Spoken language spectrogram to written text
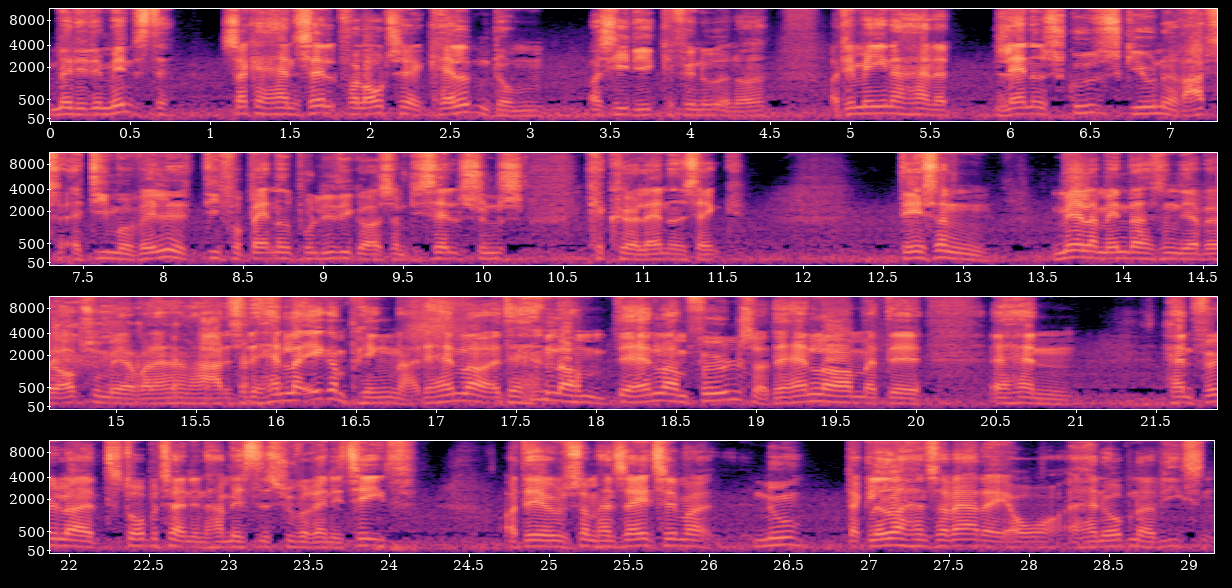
Men i det mindste, så kan han selv få lov til at kalde dem dumme og sige, at de ikke kan finde ud af noget. Og det mener han, at landets skudskivende ret, at de må vælge de forbandede politikere, som de selv synes kan køre landet i sænk. Det er sådan mere eller mindre sådan, jeg vil opsummere, hvordan han har det. Så det handler ikke om penge, nej. Det handler, det handler, om, det handler om følelser. Det handler om, at, det, at han, han føler, at Storbritannien har mistet suverænitet. Og det er jo, som han sagde til mig, nu der glæder han sig hver dag over, at han åbner avisen,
